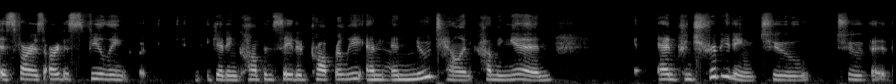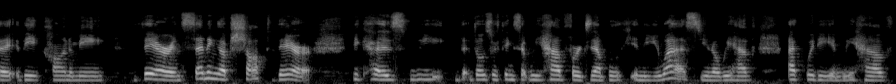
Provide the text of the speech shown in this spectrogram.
as far as artists feeling getting compensated properly and, Yeah. and new talent coming in and contributing to to the, the, the economy there and setting up shop there because we th- those are things that we have for example in the US you know we have equity and we have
